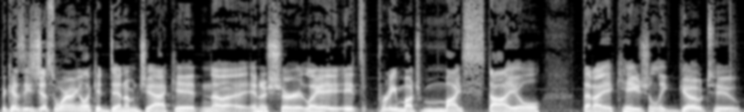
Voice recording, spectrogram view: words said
because he's just wearing like a denim jacket and a, and a shirt. Like it's pretty much my style that I occasionally go to.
